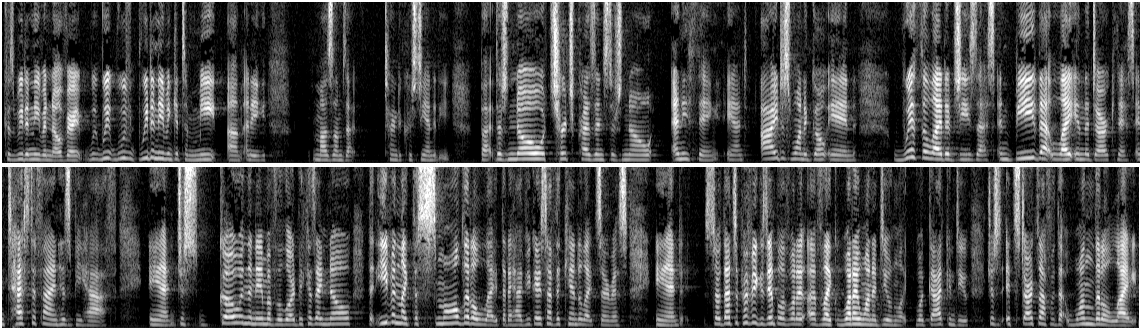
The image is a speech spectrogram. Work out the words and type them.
because we didn't even know very we, we, we, didn't even get to meet um, any Muslims that turned to Christianity. But there's no church presence, there's no anything, and I just want to go in with the light of Jesus and be that light in the darkness and testify on His behalf and just go in the name of the Lord because I know that even like the small little light that I have, you guys have the candlelight service, and so that's a perfect example of what I, of like what I want to do and like what God can do. Just it starts off with that one little light,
